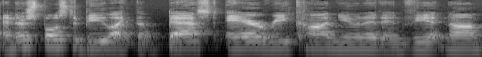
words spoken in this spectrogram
and they're supposed to be like the best air recon unit in Vietnam,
